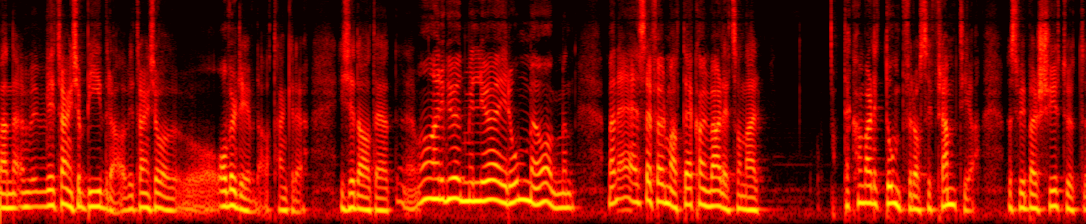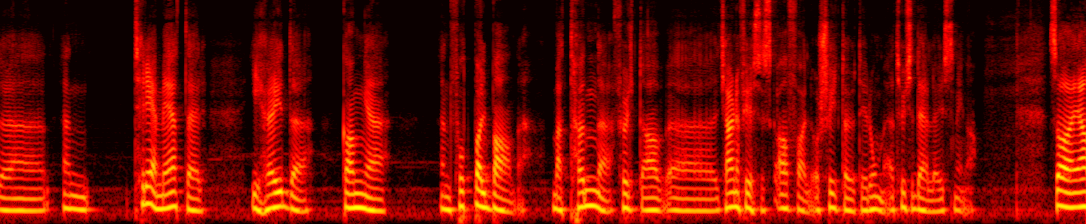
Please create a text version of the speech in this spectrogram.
Men eh, vi trenger ikke å bidra. Vi trenger ikke å overdrive det, tenker jeg. Ikke da at det er Å, herregud, miljøet i rommet òg. Men, men, jeg ser for meg at det kan være litt sånn der Det kan være litt dumt for oss i fremtida hvis vi bare skyter ut uh, en tre meter i høyde ganger en fotballbane med tønner fullt av uh, kjernefysisk avfall og skyter ut i rommet. Jeg tror ikke det er løsninga. Så ja.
